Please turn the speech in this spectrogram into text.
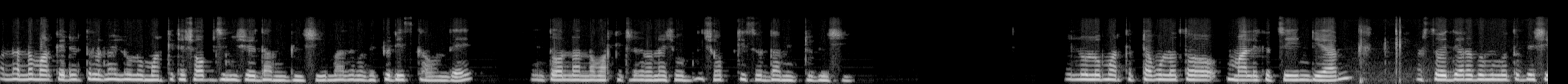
অন্যান্য মার্কেটের তুলনায় লুলু মার্কেটে সব জিনিসের দাম বেশি। মাঝে মাঝে একটু ডিসকাউন্ট দেয়। কিন্তু অন্যান্য মার্কেটের তুলনায় সব সব কিছুর দাম একটু বেশি। লুলু মার্কেটটা মূলত মালিক হচ্ছে ইন্ডিয়ান আর সৌদি আরবে মূলত বেশি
